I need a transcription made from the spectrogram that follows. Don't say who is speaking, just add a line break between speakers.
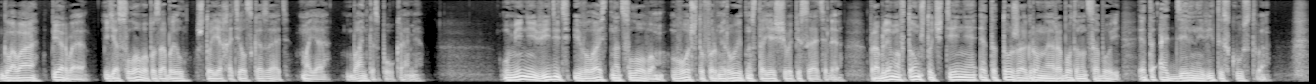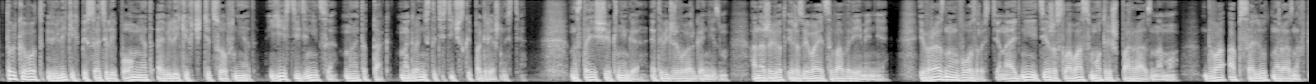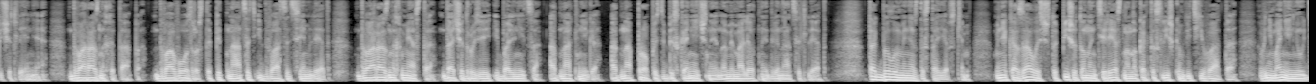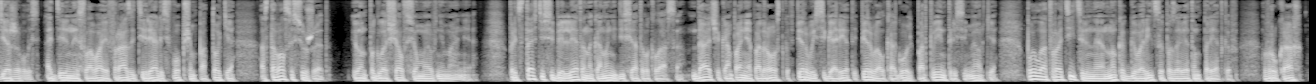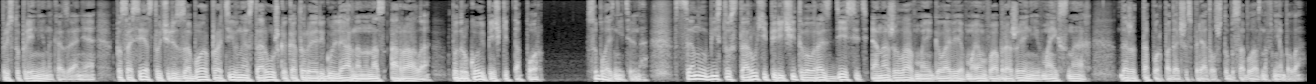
Глава первая. Я слово позабыл, что я хотел сказать. Моя банька с пауками. Умение видеть и власть над словом – вот что формирует настоящего писателя. Проблема в том, что чтение – это тоже огромная работа над собой. Это отдельный вид искусства. Только вот великих писателей помнят, а великих чтецов нет. Есть единицы, но это так, на грани статистической погрешности. Настоящая книга — это ведь живой организм. Она живет и развивается во времени. И в разном возрасте на одни и те же слова смотришь по-разному. Два абсолютно разных впечатления, два разных этапа, два возраста, 15 и 27 лет, два разных места, дача друзей и больница, одна книга, одна пропасть бесконечные, но мимолетные 12 лет. Так было у меня с Достоевским. Мне казалось, что пишет он интересно, но как-то слишком витьевато. Внимание не удерживалось, отдельные слова и фразы терялись в общем потоке, оставался сюжет, и он поглощал все мое внимание. Представьте себе лето накануне 10 класса. Дача, компания подростков, первые сигареты, первый алкоголь, портвейн три семерки. Пыло отвратительное, но, как говорится, по заветам предков. В руках преступление и наказание. По соседству через забор противная старушка, которая регулярно на нас орала. Под рукой у печки топор соблазнительно. Сцену убийства старухи перечитывал раз десять, и она жила в моей голове, в моем воображении, в моих снах. Даже топор подальше спрятал, чтобы соблазнов не было.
